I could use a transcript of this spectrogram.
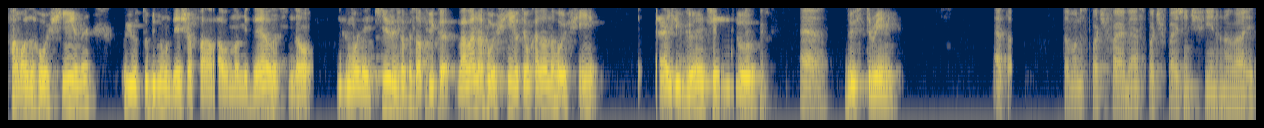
famosa roxinha, né? O YouTube não deixa falar o nome dela, senão desmonetiza, então o pessoal fica, vai lá na roxinha, eu tenho um canal na roxinha. É a gigante aí do, É, do streaming. é, tá, tamo no Spotify mesmo, Spotify é gente fina, não vai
